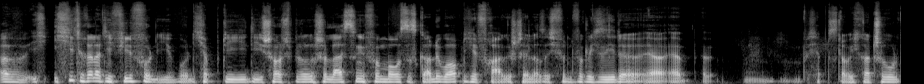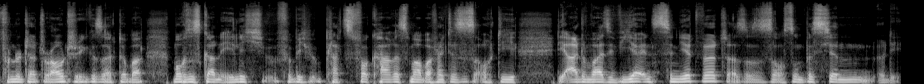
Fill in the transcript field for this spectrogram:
Äh, ich, ich hielt relativ viel von ihm und ich habe die, die schauspielerische Leistung von Moses Gunn überhaupt nicht in Frage gestellt. Also ich finde wirklich, jede, er, er- ich habe das glaube ich gerade schon von Richard Roundtree gesagt, aber Moses Gunn ähnlich für mich platzt vor Charisma, aber vielleicht ist es auch die, die Art und Weise, wie er inszeniert wird. Also es ist auch so ein bisschen, die,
